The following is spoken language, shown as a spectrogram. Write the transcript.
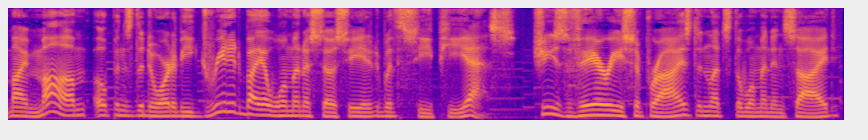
My mom opens the door to be greeted by a woman associated with CPS. She's very surprised and lets the woman inside.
